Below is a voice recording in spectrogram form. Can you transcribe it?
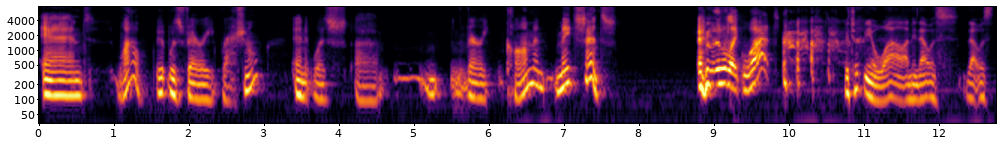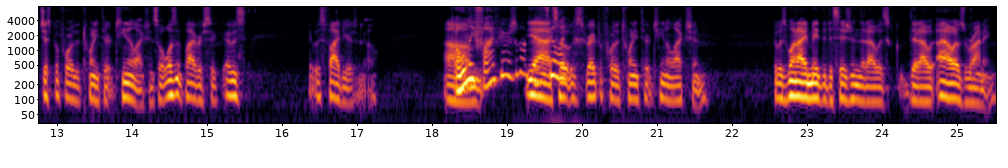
and wow, it was very rational and it was um, very calm and made sense. And it was like, what? It took me a while. I mean, that was that was just before the 2013 election, so it wasn't five or six. It was it was five years ago. Only five years ago? Did Um, Yeah, so like- it was right before the 2013 election. It was when I made the decision that I was that I, I was running.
